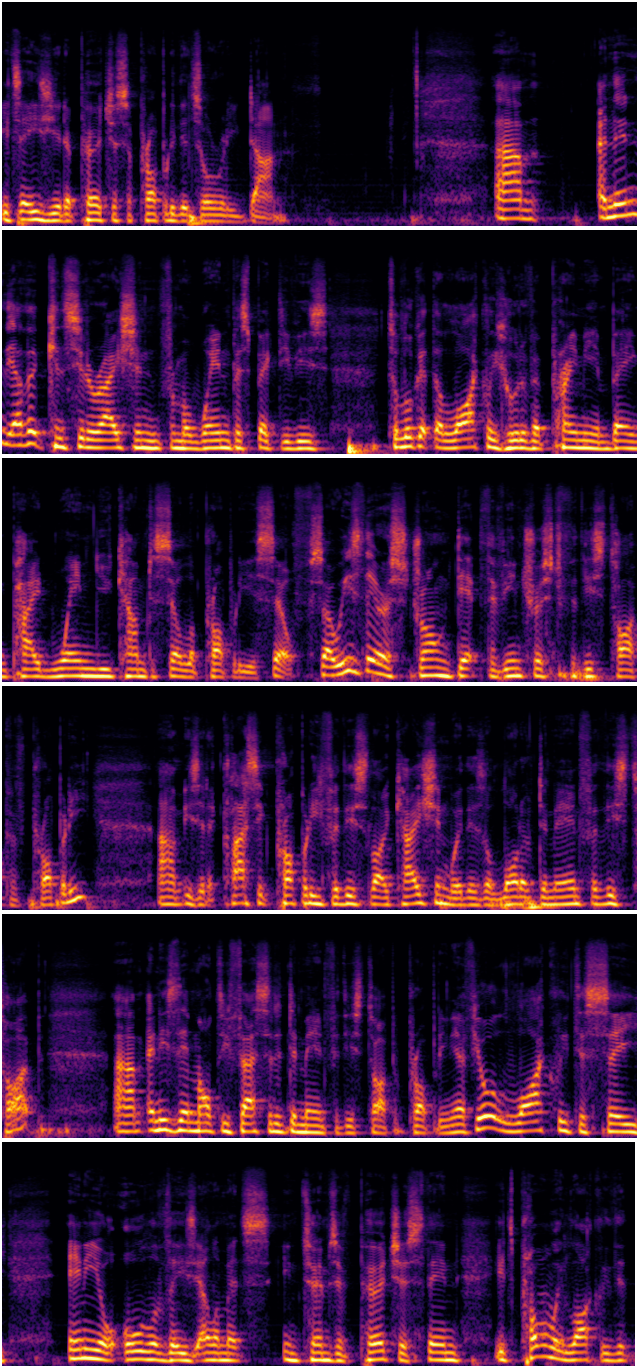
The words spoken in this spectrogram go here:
it's easier to purchase a property that's already done. Um, and then the other consideration from a when perspective is to look at the likelihood of a premium being paid when you come to sell the property yourself. So, is there a strong depth of interest for this type of property? Um, is it a classic property for this location where there's a lot of demand for this type? Um, and is there multifaceted demand for this type of property? Now, if you're likely to see any or all of these elements in terms of purchase, then it's probably likely that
